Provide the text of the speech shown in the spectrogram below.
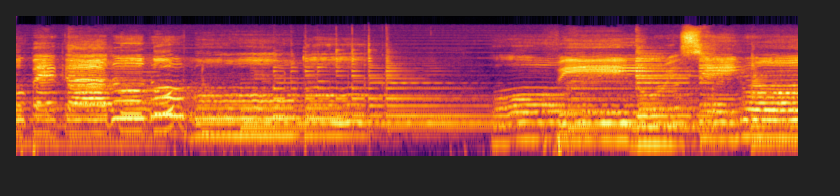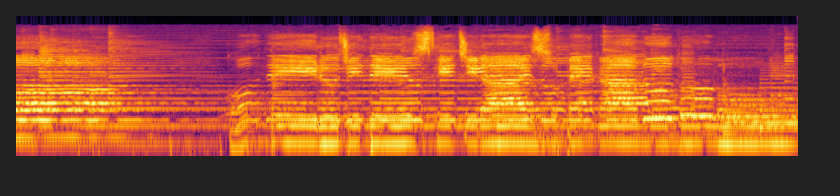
tirais o pecado do mundo, ouvi-nos, Senhor. Cordeiro de Deus que tirais o pecado do mundo,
